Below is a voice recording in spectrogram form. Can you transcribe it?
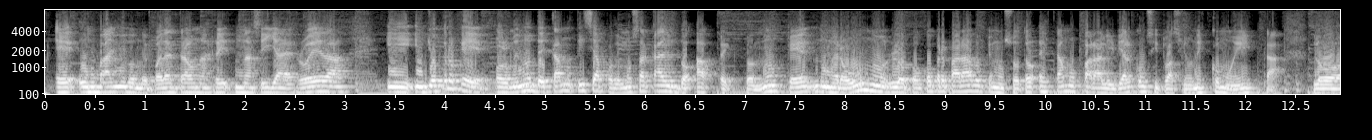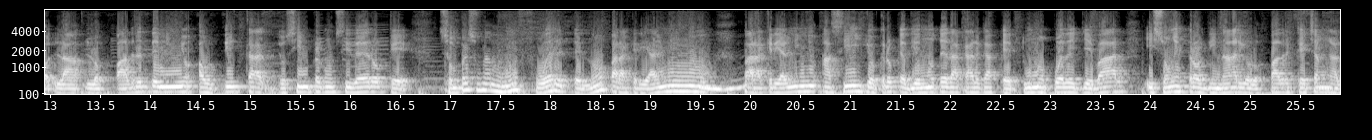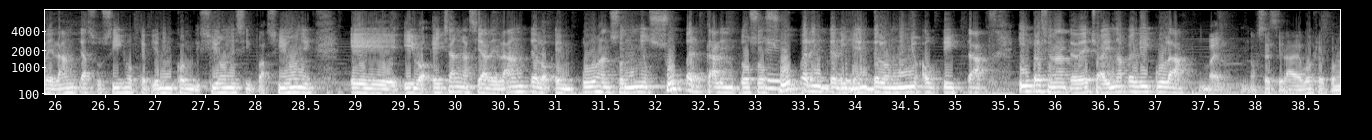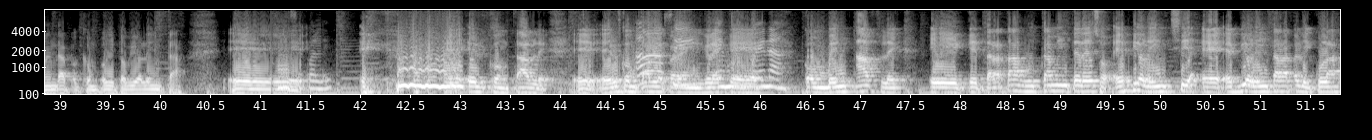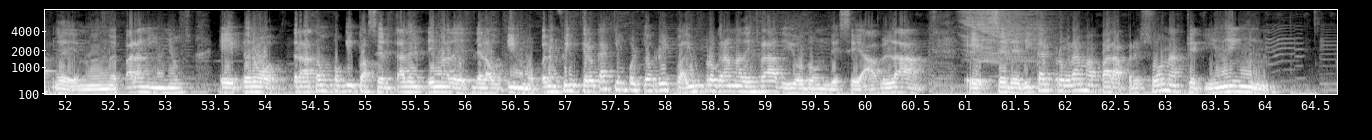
eh, un baño donde pueda entrar una, una silla de ruedas. Y, y yo creo que por lo menos de esta noticia podemos sacar dos aspectos, ¿no? Que es número uno, lo poco preparado que nosotros estamos para lidiar con situaciones como esta. Lo- la- los padres de niños autistas, yo siempre considero que son personas muy fuertes, ¿no? Para criar niños, para criar niños así, yo creo que Dios no te da cargas que tú no puedes llevar y son extraordinarios los padres que echan adelante a sus hijos que tienen condiciones, situaciones eh, y los echan hacia adelante, los empujan, son niños súper talentosos, Sí. Súper inteligentes, los niños autistas, impresionante. De hecho, hay una película, bueno, no sé si la debo recomendar porque es un poquito violenta. eh, No sé cuál es. El, el contable, eh, el contable, Ah, pero en inglés que con Ben Affleck, eh, que trata justamente de eso. Es violencia, eh, es violenta la película, eh, no, no es para niños, pero trata un poquito acerca del tema de- del autismo. Pero en fin, creo que aquí en Puerto Rico hay un programa de radio donde se habla, eh, se dedica el programa para personas que tienen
